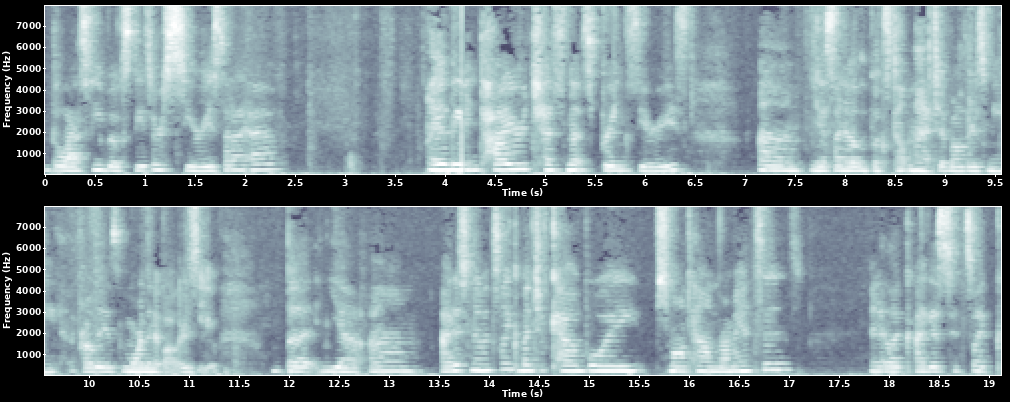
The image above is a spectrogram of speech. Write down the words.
the last few books. These are series that I have. I have the entire Chestnut Spring series. Um, yes, I know the books don't match. It bothers me. It probably is more than it bothers you. But yeah, um, I just know it's like a bunch of cowboy small town romances. And it like, I guess it's like,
